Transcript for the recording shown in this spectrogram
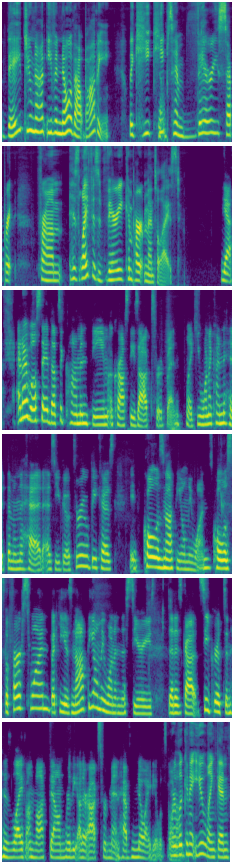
they do not even know about Bobby. Like he keeps him very separate from his life is very compartmentalized. Yeah. And I will say that's a common theme across these Oxford men. Like you want to kind of hit them in the head as you go through because it, Cole is not the only one. Cole is the first one, but he is not the only one in this series that has got secrets in his life on lockdown where the other Oxford men have no idea what's going We're on. We're looking at you, Lincoln.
